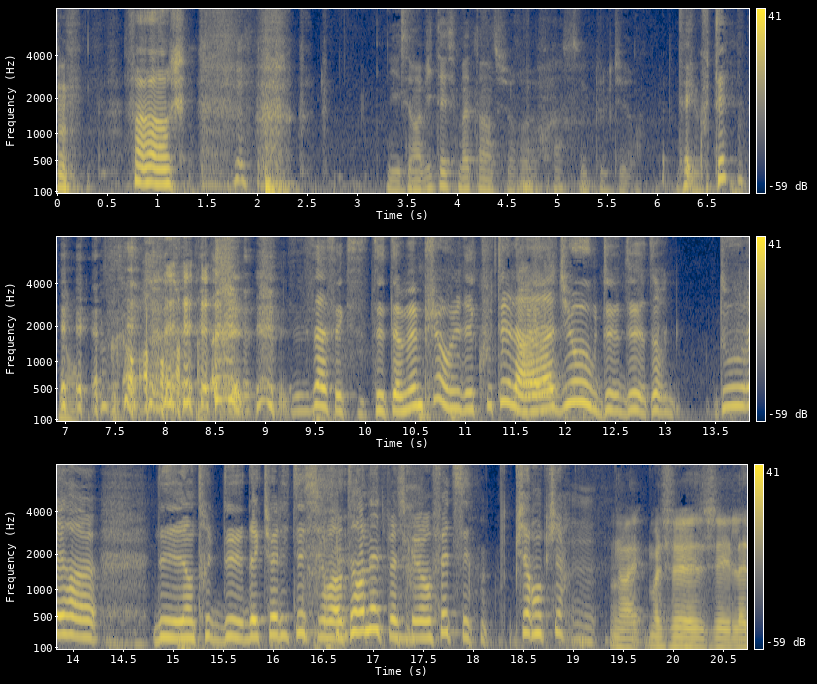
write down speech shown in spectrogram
Enfin, je- Il était invité ce matin sur euh, France Culture. T'as écouté Non. c'est ça, c'est que c'était- t'as même plus envie d'écouter la radio ou de de- de- d'ouvrir euh, des un truc de- d'actualité sur internet parce que en fait c'est pire en pire. Ouais, moi j'ai, j'ai la-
